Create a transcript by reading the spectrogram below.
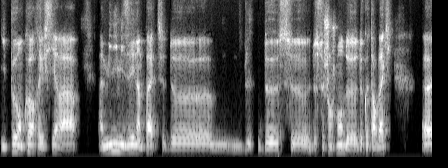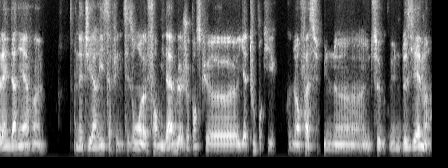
il peut encore réussir à, minimiser l'impact de, ce, changement de, quarterback. Euh, l'année dernière, Najee Harris a fait une saison formidable. Je pense qu'il y a tout pour qu'il en fasse une, deuxième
